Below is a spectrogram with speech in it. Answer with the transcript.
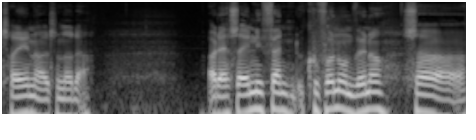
træne og sådan noget der. Og da jeg så endelig fandt, kunne få nogle venner, så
